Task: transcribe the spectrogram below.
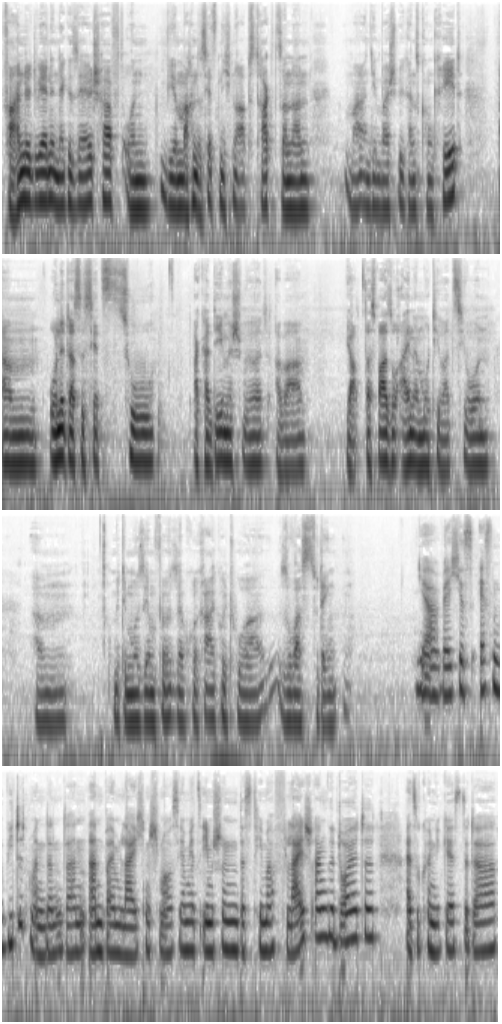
verhandelt werden in der Gesellschaft und wir machen das jetzt nicht nur abstrakt, sondern mal an dem Beispiel ganz konkret, ähm, ohne dass es jetzt zu akademisch wird, aber ja, das war so eine Motivation, ähm, mit dem Museum für Sakralkultur sowas zu denken. Ja, welches Essen bietet man denn dann an beim Leichenschmaus? Sie haben jetzt eben schon das Thema Fleisch angedeutet. Also können die Gäste da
